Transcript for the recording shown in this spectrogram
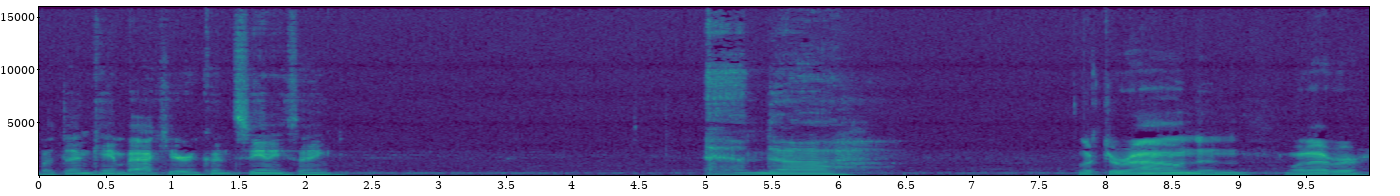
but then came back here and couldn't see anything. And uh, looked around and whatever.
